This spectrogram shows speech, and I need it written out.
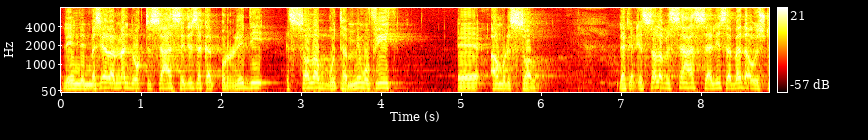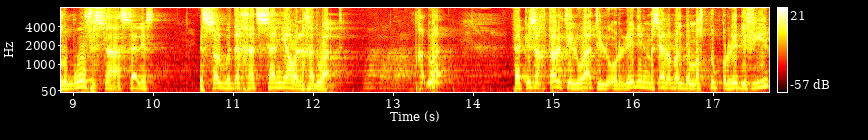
لأن المسيح له المجد وقت الساعة السادسة كان اوريدي الصلب وتمموا فيه آه أمر الصلب. لكن الصلب الساعة الثالثة بدأوا يصلبوه في الساعة الثالثة الصلب ده خد ثانية ولا خد وقت؟ خد وقت فكيسة اختارت الوقت اللي already المسيح المجد مصلوب already فيه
